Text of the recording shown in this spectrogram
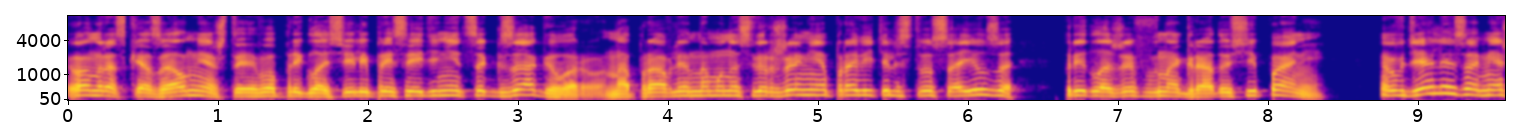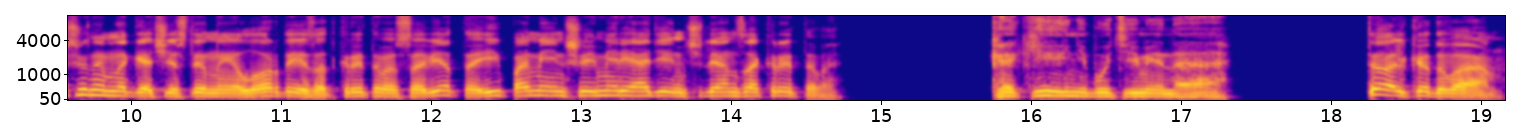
Он рассказал мне, что его пригласили присоединиться к заговору, направленному на свержение правительства Союза, предложив в награду Сипани. В деле замешаны многочисленные лорды из открытого совета и, по меньшей мере, один член закрытого. «Какие-нибудь имена?» «Только два».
